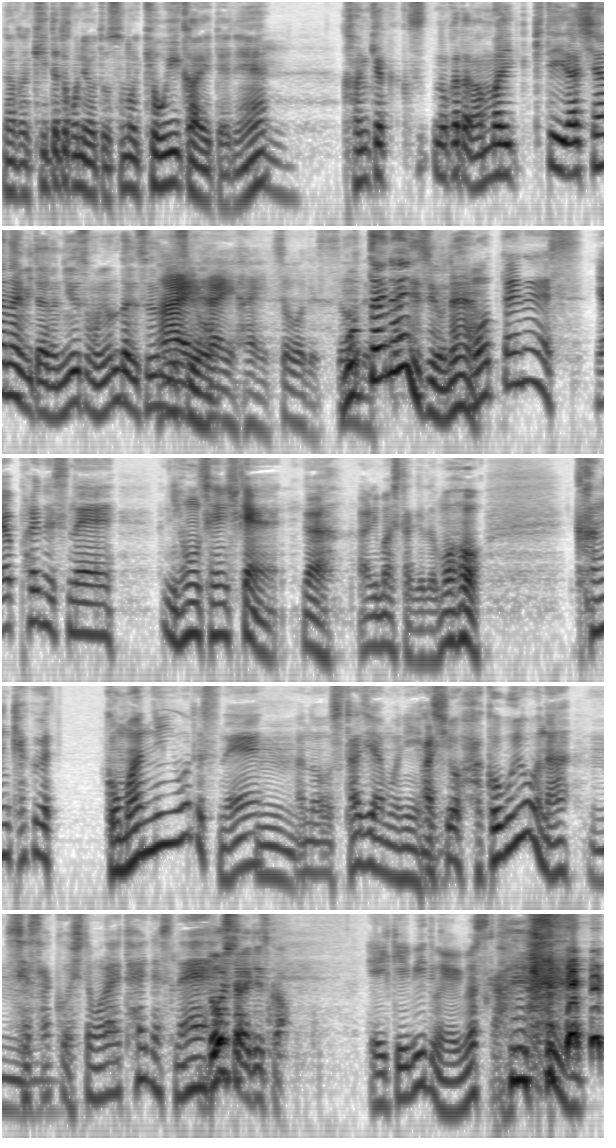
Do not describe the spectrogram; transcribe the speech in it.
なんか聞いたところによるとその競技会でね、うん。観客の方があんまり来ていらっしゃらないみたいなニュースも読んだりするんですよ、はいはいはいそうですそうです。もったいないですよね。もったいないです。やっぱりですね日本選手権がありましたけども観客が5万人をですね、うん。あのスタジアムに足を運ぶようなうん。施策をしてもらいたいですね、どうしたらいいですか？AKB でも読みますか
